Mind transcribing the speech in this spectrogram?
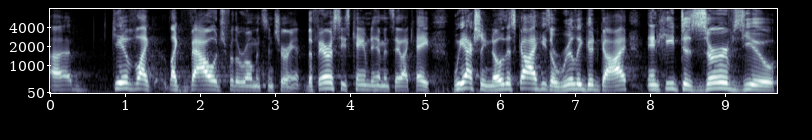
uh give like like vouch for the roman centurion. The pharisees came to him and say like hey we actually know this guy. He's a really good guy and he deserves you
